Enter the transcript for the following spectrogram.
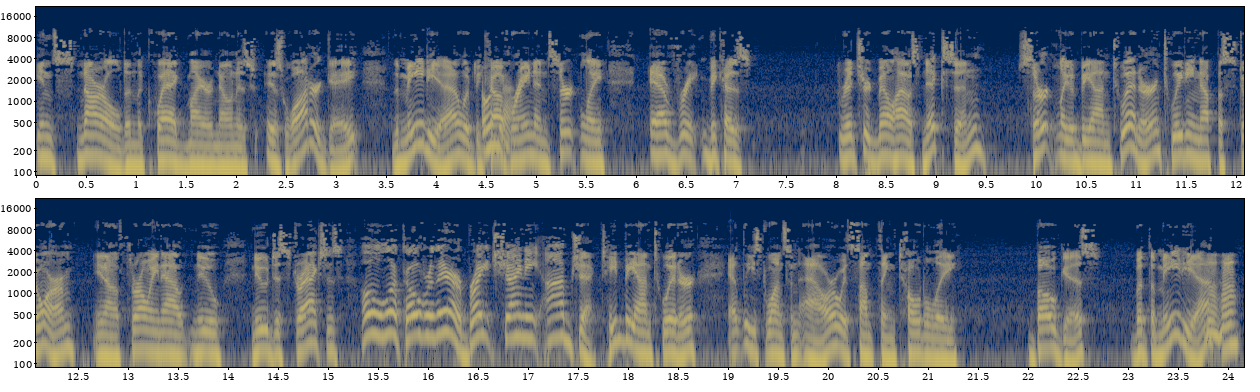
ensnarled in the quagmire known as, as Watergate. The media would be Oh, yeah. covering and certainly every because Richard Milhous Nixon certainly would be on Twitter tweeting up a storm, you know, throwing out new new distractions. Oh, look over there, bright shiny object. He'd be on Twitter at least once an hour with something totally bogus. But the media, Mm-hmm.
